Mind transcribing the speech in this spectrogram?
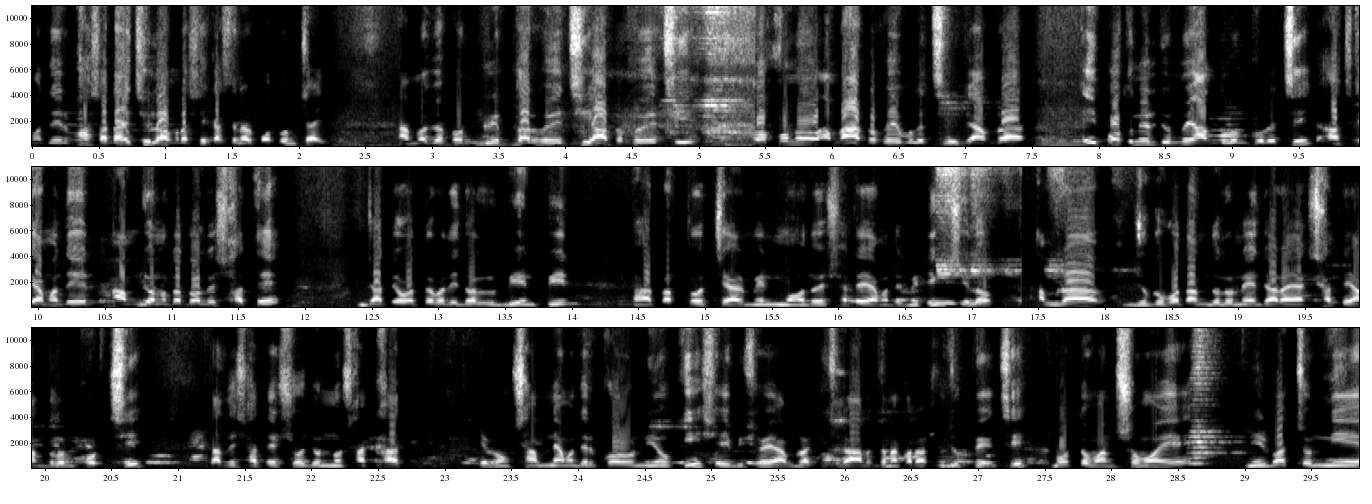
আমাদের ভাষাটাই ছিল আমরা শেখ হাসিনার পতন চাই। আমরা যখন গ্রেপ্তার হয়েছি, আটক হয়েছি, তখনও আমরা আটক হয়ে বলেছি যে আমরা এই পতনের জন্যই আন্দোলন করেছি। আজকে আমাদের আমজনতা দলের সাথে জাতীয়তাবাদী দল বিএনপির ভারপ্রাপ্ত চেয়ারম্যান মহোদয়ের সাথে আমাদের মিটিং ছিল। আমরা যুগপৎ আন্দোলনে যারা একসাথে আন্দোলন করছি, তাদের সাথে সৌজন্য সাক্ষাৎ। এবং সামনে আমাদের করণীয় কি সেই বিষয়ে আমরা কিছুটা আলোচনা করার সুযোগ পেয়েছি। বর্তমান সময়ে নির্বাচন নিয়ে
